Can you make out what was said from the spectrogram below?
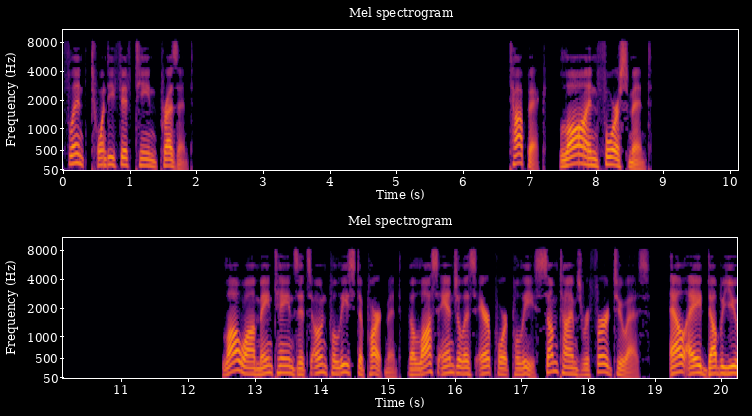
Flint 2015 Topic: Law enforcement. LAWA maintains its own police department, the Los Angeles Airport Police sometimes referred to as LAWAPD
